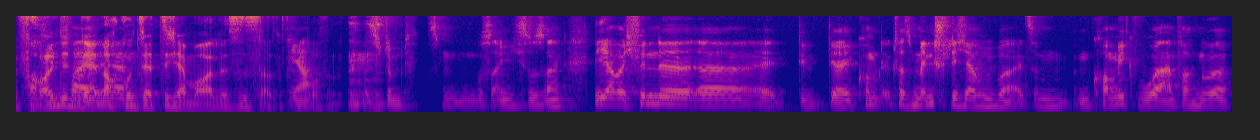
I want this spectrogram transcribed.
Freundin Fall, werden auch ähm, grundsätzlich ermordet, das ist also kein Ja, Problem. das stimmt. Das muss eigentlich so sein. Nee, aber ich finde, äh, der, der kommt etwas menschlicher rüber als im, im Comic, wo er einfach nur,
